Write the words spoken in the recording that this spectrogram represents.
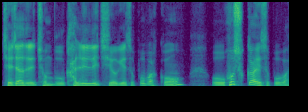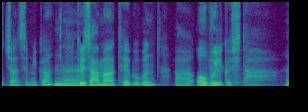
제자들이 전부 갈릴리 지역에서 뽑았고 어, 호숫가에서 뽑았지 않습니까? 네. 그래서 아마 대부분 아, 어부일 것이다. 네.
